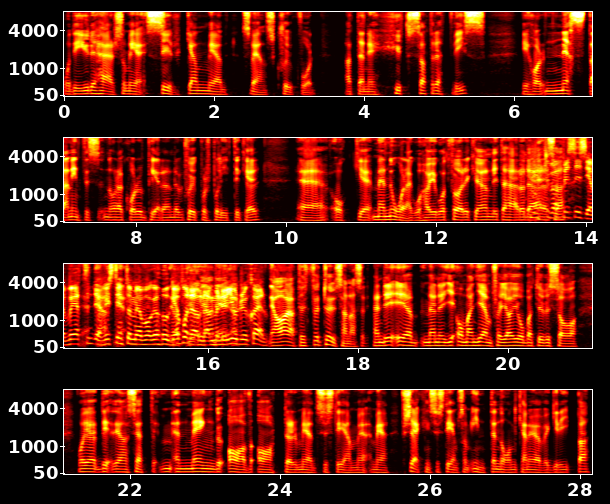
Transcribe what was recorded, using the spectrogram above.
Och det är ju det här som är styrkan med svensk sjukvård. Att den är hyfsat rättvis. Vi har nästan inte några korrumperande sjukvårdspolitiker. Eh, och, eh, men några går- har ju gått före kön lite här och där. Det var precis, jag, vet, jag Ja, visste ja. inte om jag vågade hugga Ja, på den ja, där, men du gjorde det själv. Ja, för, för tusan alltså. Men, det är, men om man jämför, jag har jobbat i USA och jag, det, jag har sett en mängd avarter med system, med, med försäkringssystem som inte någon kan övergripa.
